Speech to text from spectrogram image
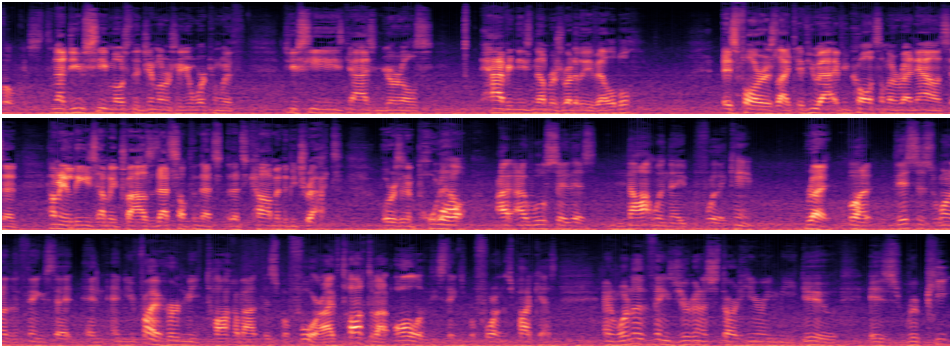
focused. Now, do you see most of the gym owners that you're working with? Do you see these guys and girls having these numbers readily available? As far as like, if you if you called someone right now and said how many leads, how many trials, is that something that's that's common to be tracked, or is it important? Well, I, I will say this: not when they before they came. Right. But this is one of the things that, and, and you've probably heard me talk about this before. I've talked about all of these things before on this podcast. And one of the things you're going to start hearing me do is repeat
